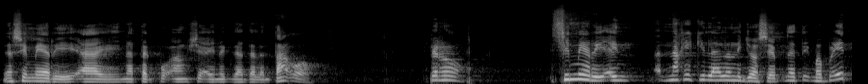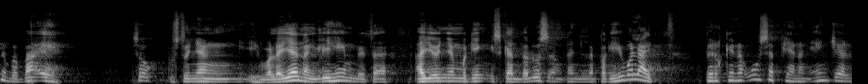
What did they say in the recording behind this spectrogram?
na si Mary ay natagpuang siya ay nagdadalang tao. Pero si Mary ay nakikilala ni Joseph na ito'y mabait na babae. So, gusto niyang ihiwalayan ng lihim. Ayaw niyang maging iskandalus ang kanilang paghihiwalay. Pero kinausap siya ng angel,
